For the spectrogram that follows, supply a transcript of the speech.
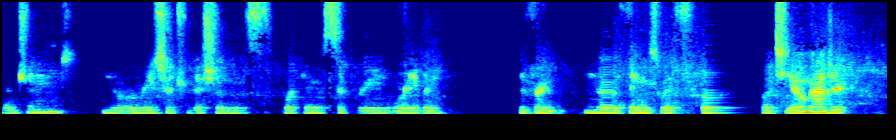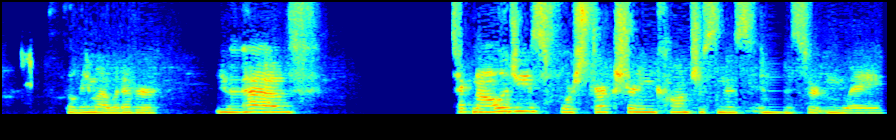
mentioned, you know, Orisha traditions, working with Cyprian, or even different, you know, things with OTO magic, Thelema, whatever. You have technologies for structuring consciousness in a certain way.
